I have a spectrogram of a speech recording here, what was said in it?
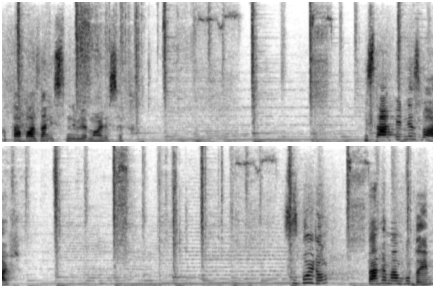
Hatta bazen ismini bile maalesef. Misafiriniz var. Siz buyurun. Ben hemen buradayım.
